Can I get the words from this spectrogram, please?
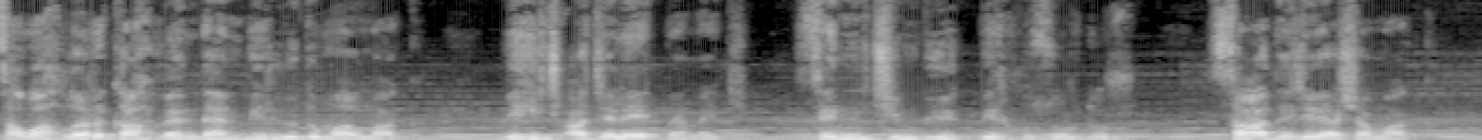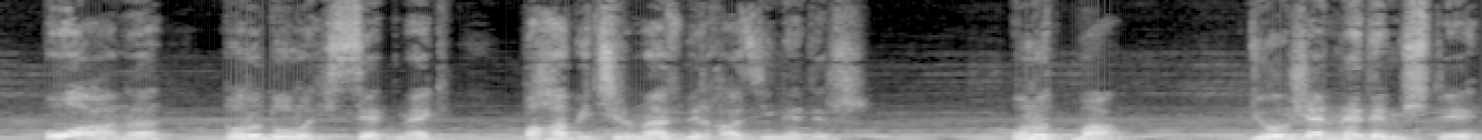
Sabahları kahvenden bir yudum almak ve hiç acele etmemek senin için büyük bir huzurdur. Sadece yaşamak, o anı dolu dolu hissetmek paha biçilmez bir hazinedir. Unutma, Diyojen ne demişti?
